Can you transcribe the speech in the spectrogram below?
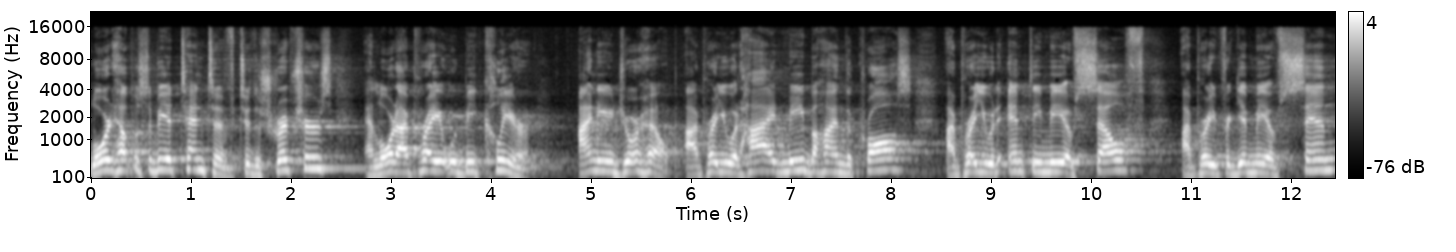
Lord, help us to be attentive to the scriptures. And Lord, I pray it would be clear. I need your help. I pray you would hide me behind the cross. I pray you would empty me of self. I pray you forgive me of sin.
